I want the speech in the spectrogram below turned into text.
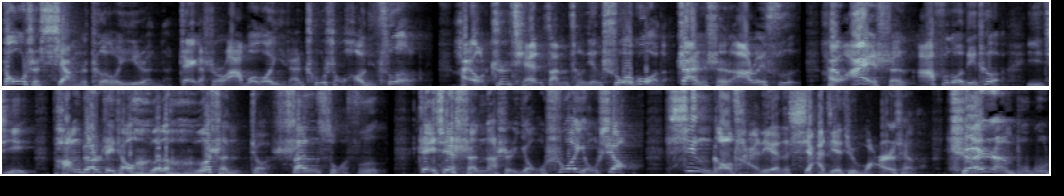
都是向着特洛伊人的。这个时候，阿波罗已然出手好几次了。还有之前咱们曾经说过的战神阿瑞斯，还有爱神阿弗洛狄特，以及旁边这条河的河神叫山索斯。这些神呢是有说有笑，兴高采烈的下界去玩去了，全然不顾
